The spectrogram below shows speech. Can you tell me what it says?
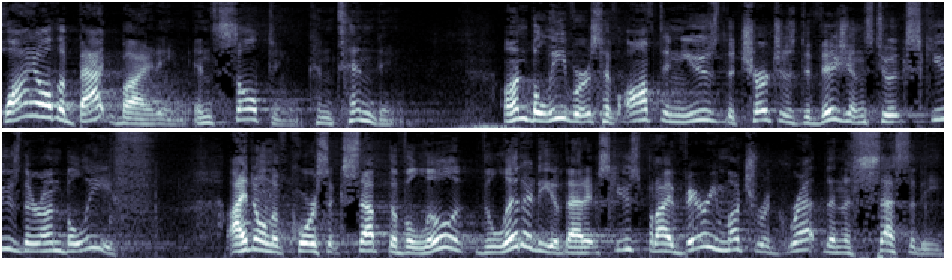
Why all the backbiting, insulting, contending? Unbelievers have often used the church's divisions to excuse their unbelief. I don't, of course, accept the validity of that excuse, but I very much regret the necessity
